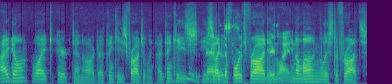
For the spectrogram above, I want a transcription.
I don't like Erik Ten Hag. I think he's fraudulent. I think he's he's like the fourth fraud in, line. in a long list of frauds.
